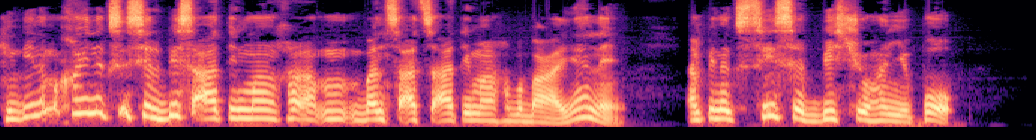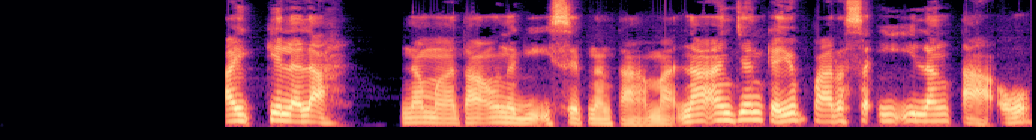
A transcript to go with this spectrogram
Hindi naman kayo nagsisilbi sa ating mga bansa at sa ating mga kababayan eh. Ang pinagsiserbisyuhan niyo po ay kilala ng mga taong nag-iisip ng tama. Na andyan kayo para sa iilang tao,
